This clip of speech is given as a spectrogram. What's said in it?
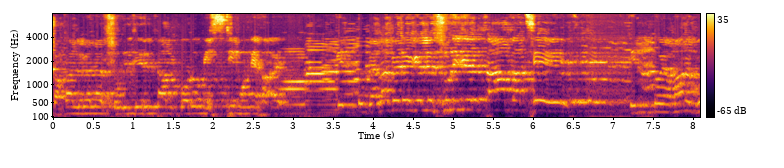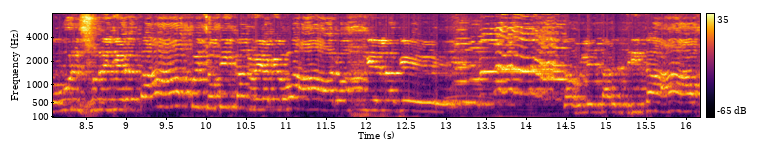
সকালবেলা সূর্যের তাপ বড় মিষ্টি মনে হয়। কিন্তু বেলা বেড়ে গেলে সূর্যের তাপ আছে। কিন্তু আমার গৌর সূর্যের তাপ যদি কারও অঙ্গে লাগে, তাহলে তার ত্রিতাপ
